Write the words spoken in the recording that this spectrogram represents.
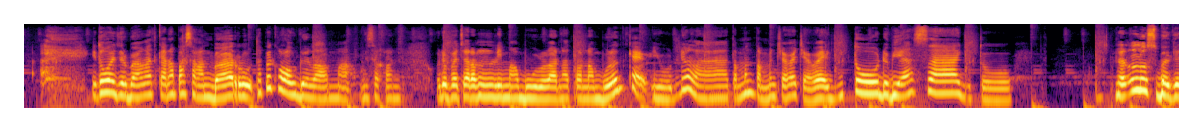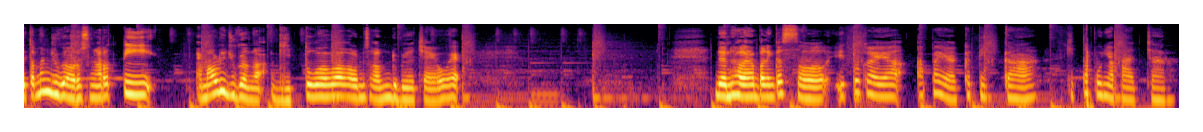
Itu wajar banget karena pasangan baru. Tapi kalau udah lama misalkan udah pacaran lima bulan atau enam bulan kayak yaudah lah teman-teman cewek-cewek gitu udah biasa gitu. Dan lu sebagai teman juga harus ngerti emang lu juga nggak gitu apa kalau misalkan udah punya cewek dan hal yang paling kesel itu kayak apa ya ketika kita punya pacar.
